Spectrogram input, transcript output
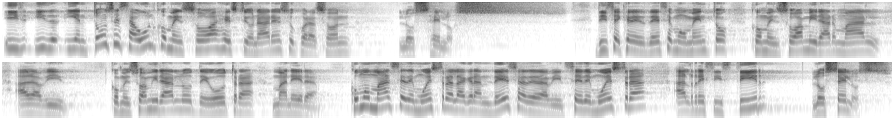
Y, entonces Saúl comenzó a gestionar en su corazón los celos. Dice que desde ese momento comenzó a mirar mal a David, comenzó a mirarlo de otra manera. ¿Cómo más se demuestra la grandeza de David? Se demuestra al resistir los celos.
